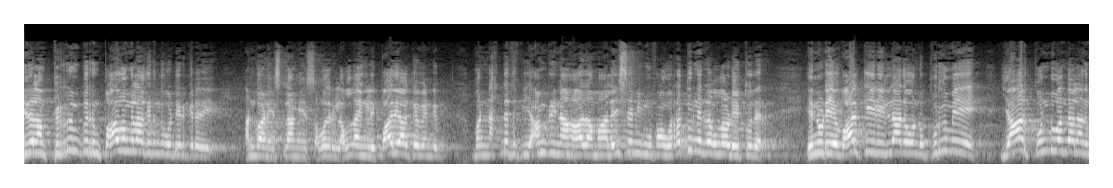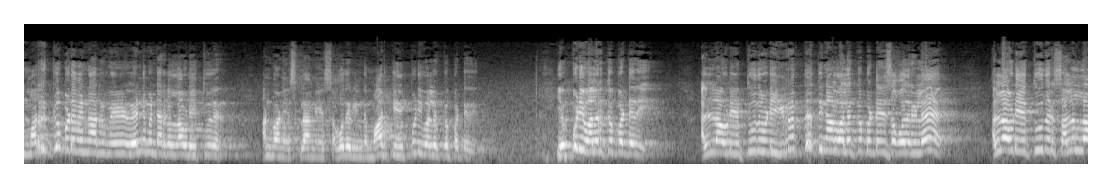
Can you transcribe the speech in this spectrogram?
இதெல்லாம் பெரும் பெரும் பாவங்களாக இருந்து கொண்டிருக்கிறது. அன்பான இஸ்லாமிய சகோதரர்கள் அல்லாஹ் எங்களை பாதுகாக்க வேண்டும். மன் அஹ்தத் அம்ரினா ஹாதா மா லைஸ ரத்துன் என்ற தூதர். என்னுடைய வாழ்க்கையில் இல்லாத ஒன்று புதுமையை யார் கொண்டு வந்தாலும் அது மறுக்கப்பட வேண்டும் என்றார்கள் அல்லாவுடைய தூதர். அன்பான இஸ்லாமிய சகோதரர்கள் இந்த மார்க்கம் எப்படி வளர்க்கப்பட்டது? எப்படி வளர்க்கப்பட்டது? அல்லாவுடைய தூதருடைய இரத்தத்தினால் வளர்க்கப்பட்டது சகோதரர்களே அல்லாவுடைய தூதர் சல்லல்லா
